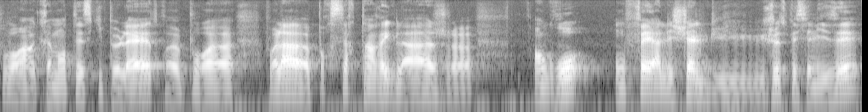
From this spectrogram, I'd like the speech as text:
pour incrémenter ce qui peut l'être, pour, euh, voilà, pour certains réglages. En gros, on fait à l'échelle du jeu spécialisé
